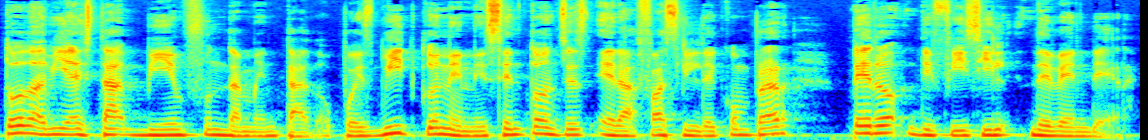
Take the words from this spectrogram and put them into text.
todavía está bien fundamentado, pues Bitcoin en ese entonces era fácil de comprar, pero difícil de vender.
